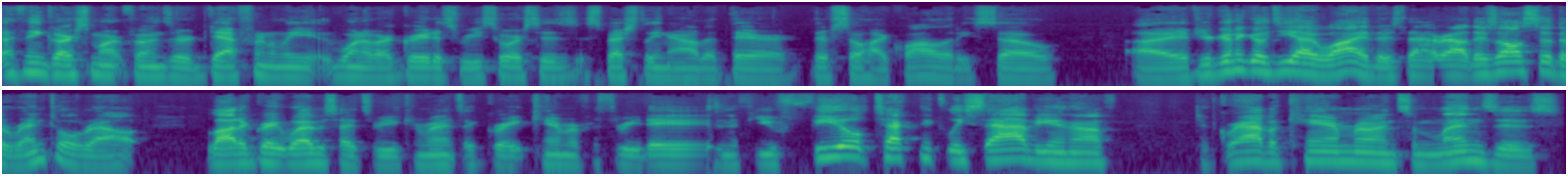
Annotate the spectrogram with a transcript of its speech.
I think our smartphones are definitely one of our greatest resources, especially now that they're they're so high quality. So uh, if you're going to go DIY, there's that route. There's also the rental route. A lot of great websites where you can rent a great camera for three days, and if you feel technically savvy enough to grab a camera and some lenses,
